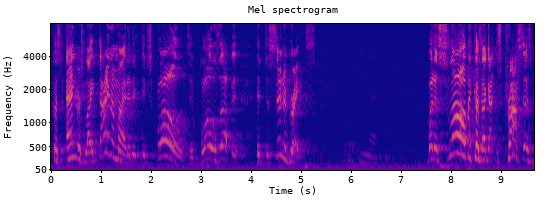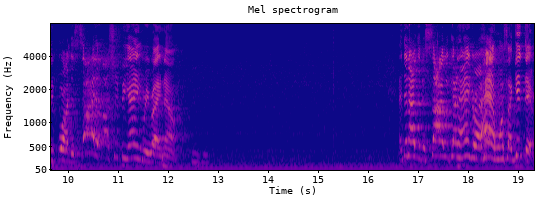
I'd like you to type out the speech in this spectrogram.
because anger's like dynamite. It, it explodes, it blows up, it, it disintegrates. But it's slow because I got this process before I decide if I should be angry right now. And then I have to decide what kind of anger I have once I get there.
